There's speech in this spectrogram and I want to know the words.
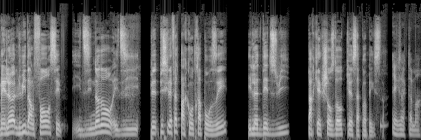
Mais là, lui, dans le fond, c'est, il dit non, non, il dit, pu- puisqu'il est fait par contraposé, il le déduit par quelque chose d'autre que sa propre existence. Exactement.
